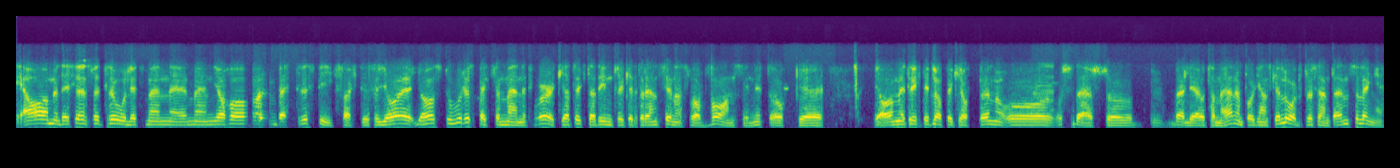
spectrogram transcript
Ja, men det känns väl troligt. Men, eh, men jag har en bättre spik faktiskt. Så jag, jag har stor respekt för Man at Work. Jag tyckte att intrycket på den senast var vansinnigt. Och eh, ja, med ett riktigt lopp i kroppen och, och sådär så väljer jag att ta med den på ganska låg procent än så länge.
